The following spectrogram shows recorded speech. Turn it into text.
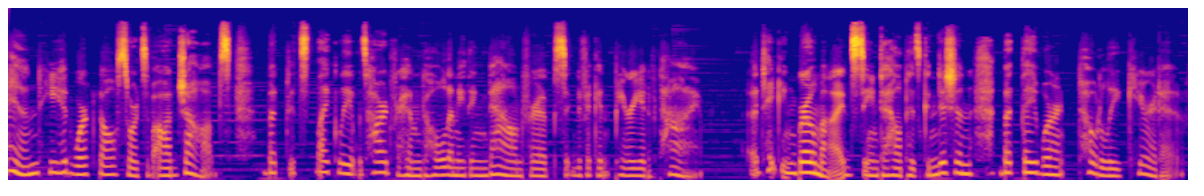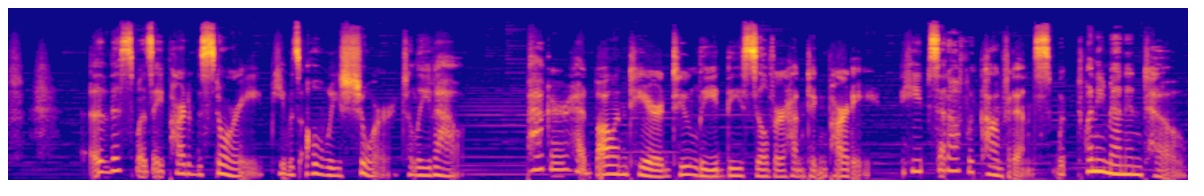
And he had worked all sorts of odd jobs, but it's likely it was hard for him to hold anything down for a significant period of time. Uh, taking bromides seemed to help his condition, but they weren't totally curative. Uh, this was a part of the story he was always sure to leave out. Packer had volunteered to lead the silver hunting party. He set off with confidence, with 20 men in tow,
